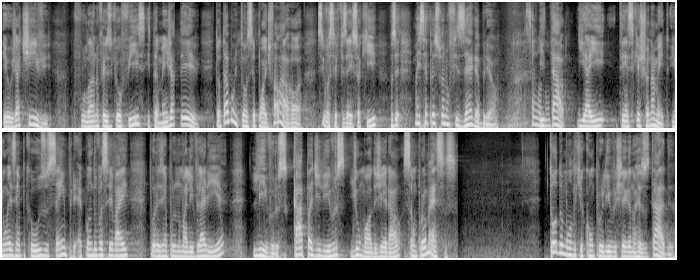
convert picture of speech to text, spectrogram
eu já tive fulano fez o que eu fiz e também já teve. Então tá bom, então você pode falar, ó, se você fizer isso aqui, você, mas se a pessoa não fizer, Gabriel, e tal. E aí tem esse questionamento. E um exemplo que eu uso sempre é quando você vai, por exemplo, numa livraria, livros, capa de livros, de um modo geral, são promessas. Todo mundo que compra o livro chega no resultado?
